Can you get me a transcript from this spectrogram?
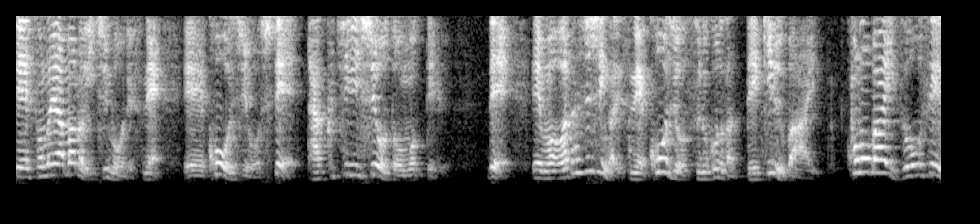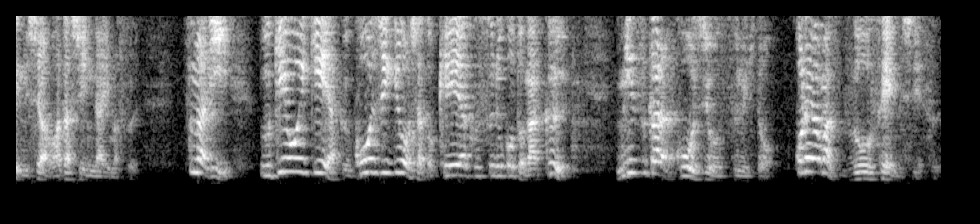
で、その山の一部をですね、えー、工事をして宅地にしようと思っている。で、えー、まあ、私自身がですね、工事をすることができる場合、この場合、造成主は私になります。つまり、請負契約、工事業者と契約することなく、自ら工事をする人。これはまず造成主です。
